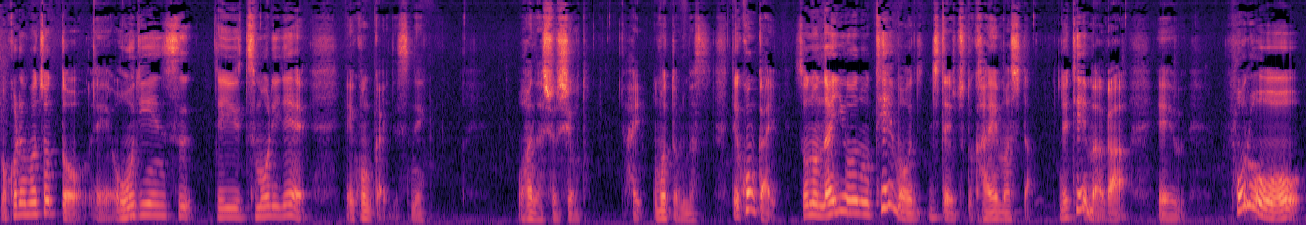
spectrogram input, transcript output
まこれもちょっと、えーオーディエンスっていうつもりで、え今回ですね、お話をしようと、はい、思っております。で、今回、その内容のテーマを自体をちょっと変えました。で、テーマが、えーフォローを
